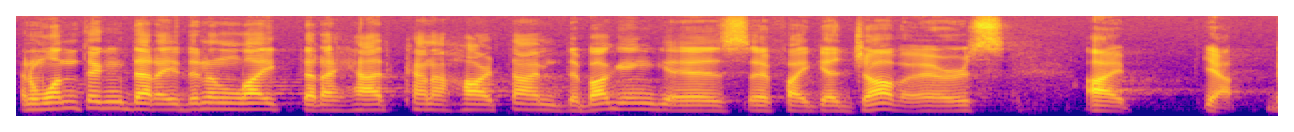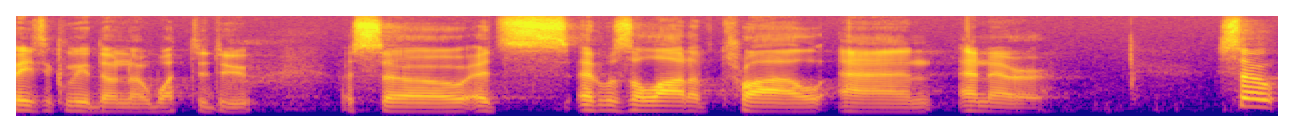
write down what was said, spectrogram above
And one thing that I didn't like that I had kind of hard time debugging is if I get Java errors, I, yeah, basically don't know what to do. So it's, it was a lot of trial and, and error. So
